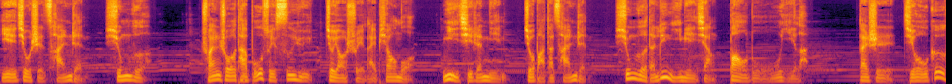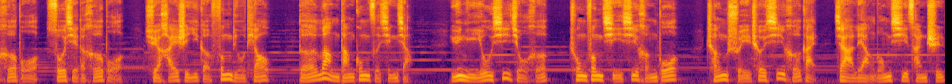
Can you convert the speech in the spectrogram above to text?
也就是残忍凶恶。传说他不遂私欲，就要水来漂没，逆其人民，就把他残忍凶恶的另一面相暴露无遗了。但是《九歌·河伯》所写的河伯，却还是一个风流挑得浪荡公子形象，与女游西九河，冲锋起西横波，乘水车西河盖。驾两龙西餐吃，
